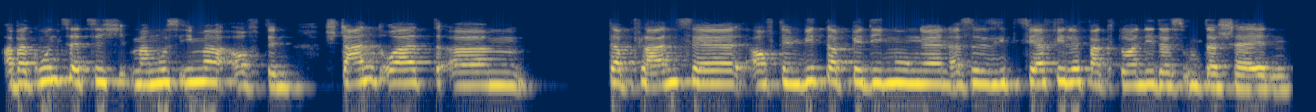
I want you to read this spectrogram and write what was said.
Aber grundsätzlich, man muss immer auf den Standort ähm, der Pflanze, auf den Witterbedingungen. Also es gibt sehr viele Faktoren, die das unterscheiden.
